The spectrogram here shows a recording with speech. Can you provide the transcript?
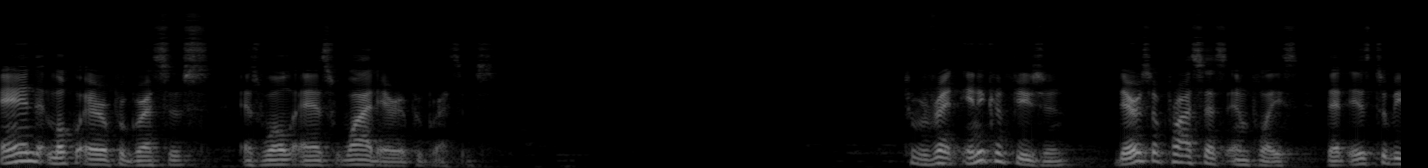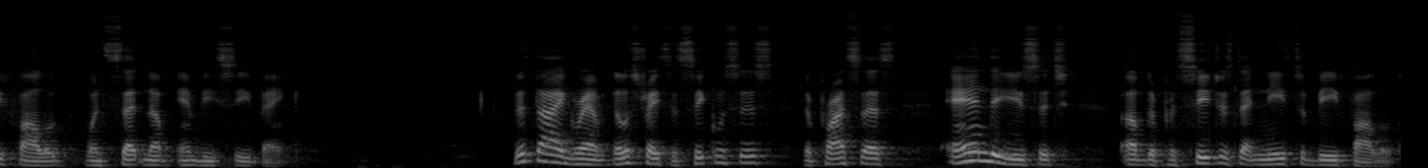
and local area progressives as well as wide area progressives. To prevent any confusion, there is a process in place that is to be followed when setting up MBC Bank. This diagram illustrates the sequences, the process, and the usage of the procedures that need to be followed.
